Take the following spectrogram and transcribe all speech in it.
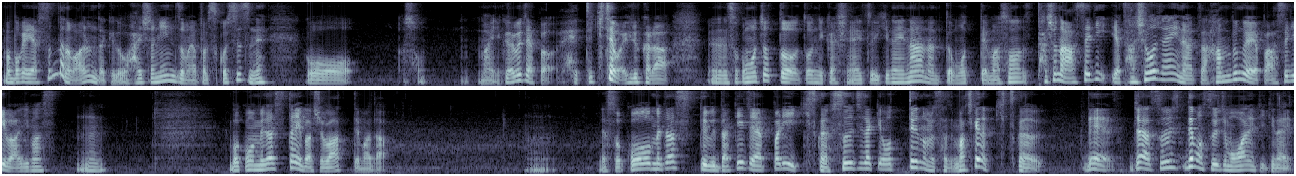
まあ、僕は休んだのはあるんだけど、配信人数もやっぱ少しずつね、こう、そまあ、に比べてやっぱ減ってきてはいるから、うん、そこもちょっとどうにかしないといけないな、なんて思って、まあ、その多少の焦り、いや、多少じゃないなって半分ぐらいやっぱ焦りはあります。うん。僕も目指したい場所はあって、まだ。うん。そこを目指してるだけじゃやっぱりきつくなる。数字だけ追ってるのも間違いなくきつくなる。で、じゃあ数字、でも数字も追わないといけない。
